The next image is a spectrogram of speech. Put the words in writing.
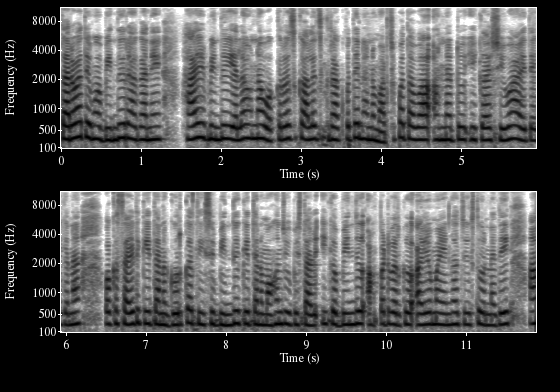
తర్వాత ఏమో బిందు రాగానే హాయ్ బిందు ఎలా ఉన్నా ఒక్కరోజు కాలేజీకి రాకపోతే నన్ను మర్చిపోతావా? అన్నట్టు ఇక శివ అయితే కన్నా ఒక సైడ్కి తన గుర్క తీసి బిందుకి తన మొహం చూపిస్తాడు. ఇక బిందు అప్పటి వరకు అయోమయంగా చూస్తూ ఉన్నది ఆ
